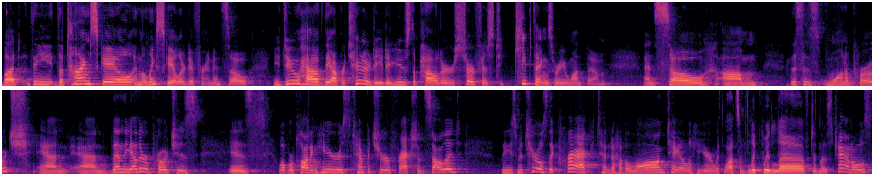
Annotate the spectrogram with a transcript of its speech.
But the, the time scale and the length scale are different. And so you do have the opportunity to use the powder surface to keep things where you want them. And so um, this is one approach. And, and then the other approach is, is what we're plotting here is temperature fraction solid. These materials that crack tend to have a long tail here with lots of liquid left in those channels.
